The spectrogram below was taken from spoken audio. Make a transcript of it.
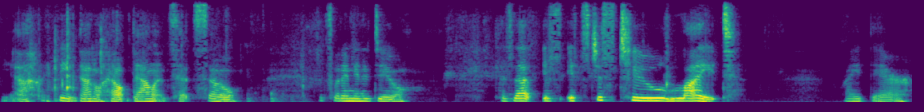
yeah, I think that'll help balance it. So that's what I'm going to do because that is, it's just too light right there.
